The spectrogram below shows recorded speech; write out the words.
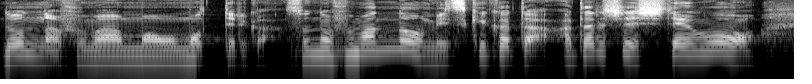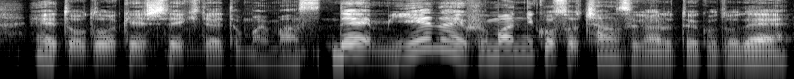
どんな不満を持っているか。その不満の見つけ方新しい視点を、えー、とお届けしていきたいと思います。で見えない不満にこそチャンスがあるということで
